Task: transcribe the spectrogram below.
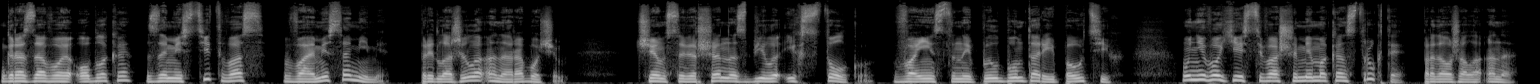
«Грозовое облако заместит вас вами самими», — предложила она рабочим, чем совершенно сбила их с толку. Воинственный пыл бунтарей поутих. «У него есть ваши мемоконструкты», — продолжала она.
